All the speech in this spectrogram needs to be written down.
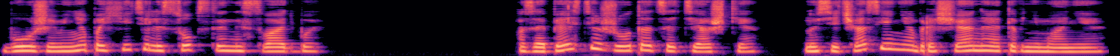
Боже, меня похитили с собственной свадьбы. Запястье жжет от затяжки, но сейчас я не обращаю на это внимания.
